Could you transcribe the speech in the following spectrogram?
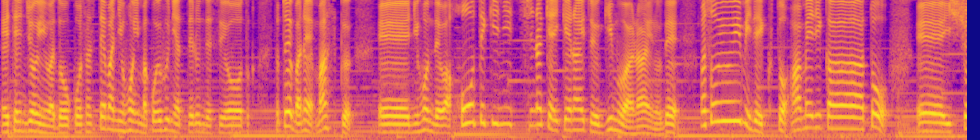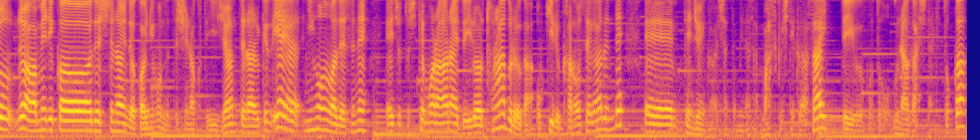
えー、添乗員は同行させて、まあ、日本今こういう風にやってるんですよ、とか、例えばね、マスク、えー、日本では法的にしなきゃいけないという義務はないので、まあ、そういう意味でいくと、アメリカと、えー、一緒、じゃアメリカでしてないんだから日本だってしなくていいじゃんってなるけど、いやいや、日本はですね、え、ちょっとしてもらわないといろいろトラブルが起きる可能性があるんで、え、添乗員からしちゃっと皆さんマスクしてくださいっていうことを促したりとか、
